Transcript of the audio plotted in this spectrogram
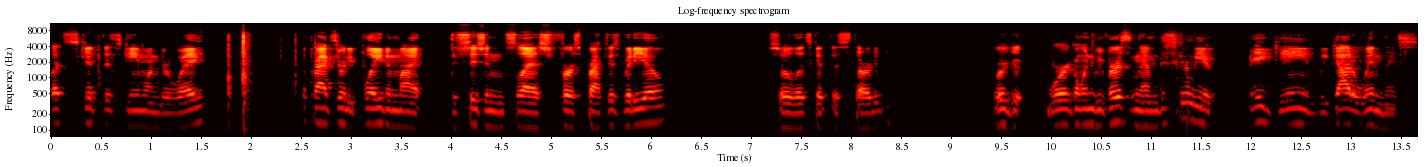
let's get this game underway. The practice already played in my decision slash first practice video. So let's get this started. We're, we're going to be versing them. This is going to be a big game. We got to win this.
